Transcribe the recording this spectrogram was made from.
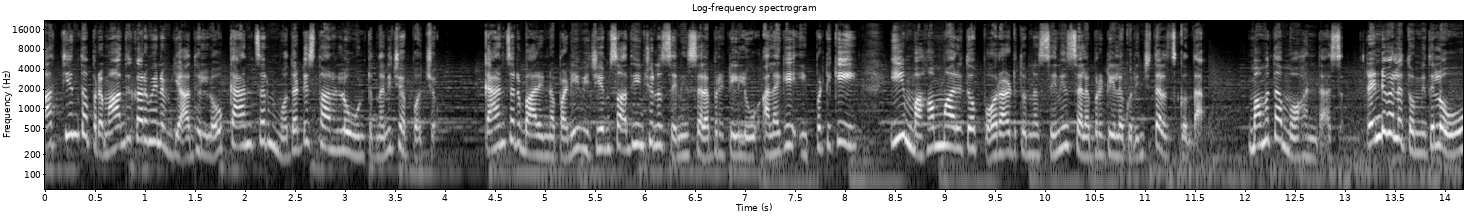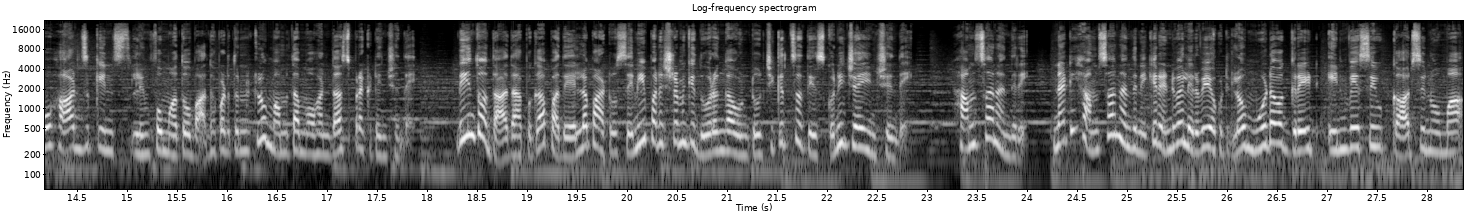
అత్యంత ప్రమాదకరమైన వ్యాధుల్లో క్యాన్సర్ మొదటి స్థానంలో ఉంటుందని చెప్పొచ్చు. క్యాన్సర్ బారిన పడి విజయం సాధించిన సినీ సెలబ్రిటీలు అలాగే ఇప్పటికీ ఈ మహమ్మారితో పోరాడుతున్న సినీ సెలబ్రిటీల గురించి తెలుసుకుందాం. మమతా మోహన్ దాస్. రెండు వేల తొమ్మిదిలో హార్డ్స్కిన్స్ లింఫోమాతో బాధపడుతున్నట్లు మమతా మోహన్ దాస్ ప్రకటించింది. దీంతో దాదాపుగా పదేళ్ళ పాటు సినీ పరిశ్రమకి దూరంగా ఉంటూ చికిత్స తీసుకుని జయించింది. హంసానందిని నటి హంసానందినికి రెండు వేల ఇరవై ఒకటిలో మూడవ గ్రేడ్ ఇన్వేసివ్ కార్సినోమా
